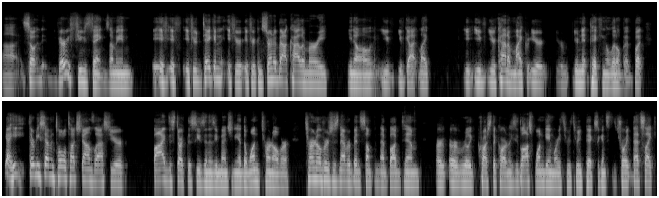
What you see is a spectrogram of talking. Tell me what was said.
Uh, so very few things. I mean, if if if you're taking if you're if you're concerned about Kyler Murray, you know you you've got like you you've you're kind of micro you're you're you're nitpicking a little bit, but yeah, he 37 total touchdowns last year, five to start this season, as you mentioned. He had the one turnover. Turnovers has never been something that bugged him or or really crushed the Cardinals. He lost one game where he threw three picks against Detroit. That's like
